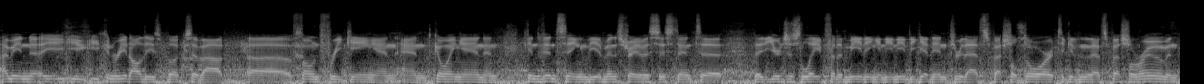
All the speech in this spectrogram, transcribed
I mean, uh, you, you can read all these books about uh, phone phreaking and, and going in and convincing the administrative assistant to, that you're just late for the meeting and you need to get in through that special door to get into that special room and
